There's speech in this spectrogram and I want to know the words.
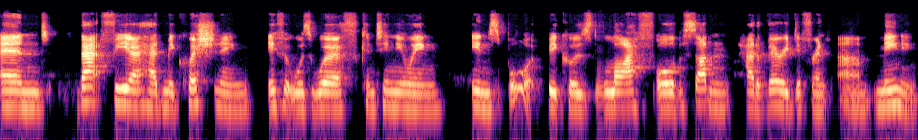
and that fear had me questioning if it was worth continuing in sport because life all of a sudden had a very different um, meaning.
